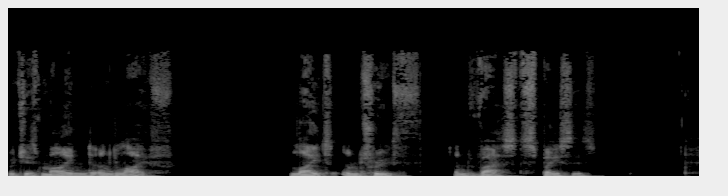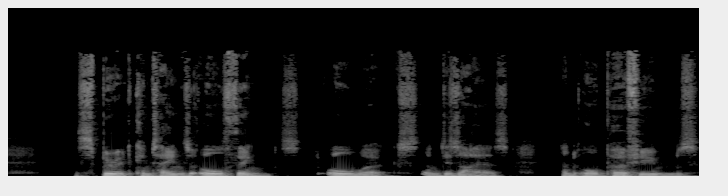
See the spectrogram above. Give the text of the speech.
which is mind and life, light and truth, and vast spaces. The spirit contains all things, all works and desires, and all perfumes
